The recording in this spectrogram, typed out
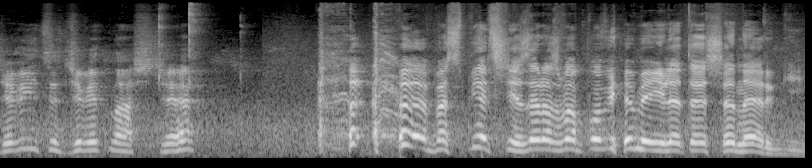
919 Bezpiecznie, zaraz wam powiemy ile to jest energii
